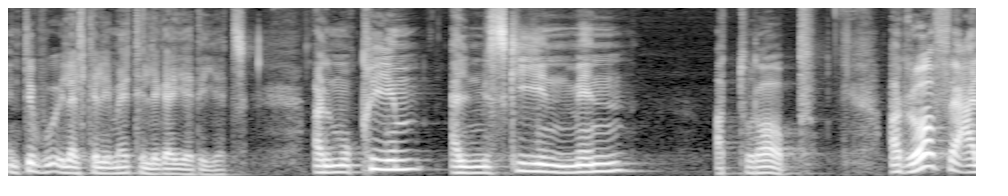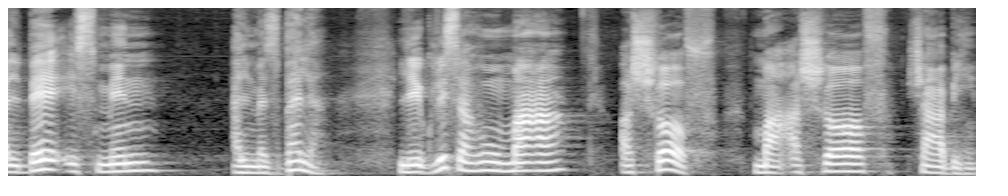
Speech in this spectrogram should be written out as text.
انتبهوا إلى الكلمات اللي جاية ديت. المقيم المسكين من التراب. الرافع البائس من المزبلة. ليجلسه مع أشراف مع أشراف شعبه.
